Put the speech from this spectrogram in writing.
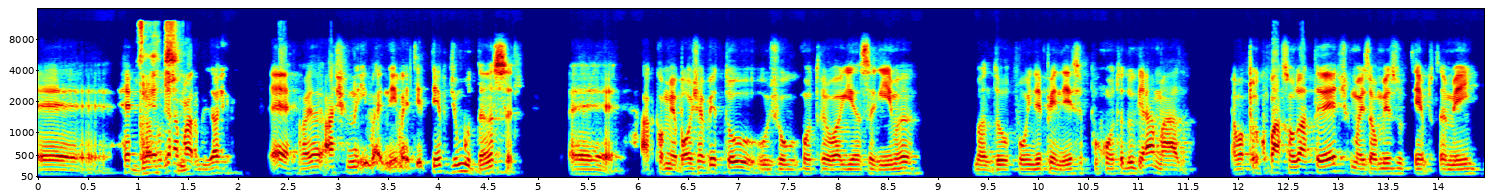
é, reclama o gramado, mas acho, é, acho que nem vai, nem vai ter tempo de mudança. É, a Comebol já vetou o jogo contra o Aliança Lima, mandou por Independência por conta do gramado. É uma preocupação do Atlético, mas ao mesmo tempo também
